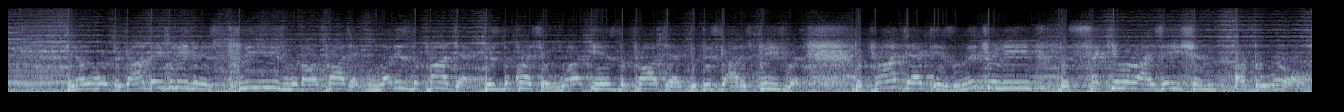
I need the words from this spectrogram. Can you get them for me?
In other words, the God they believe in is pleased with our project. What is the project? This is the question. What is the project that this God is pleased with? The project is literally the secularization of the world.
